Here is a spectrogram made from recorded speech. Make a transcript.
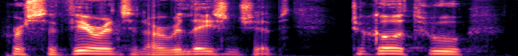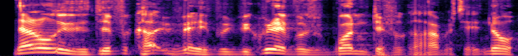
perseverance in our relationships to go through not only the difficult, it would be great if it was one difficult conversation. No,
